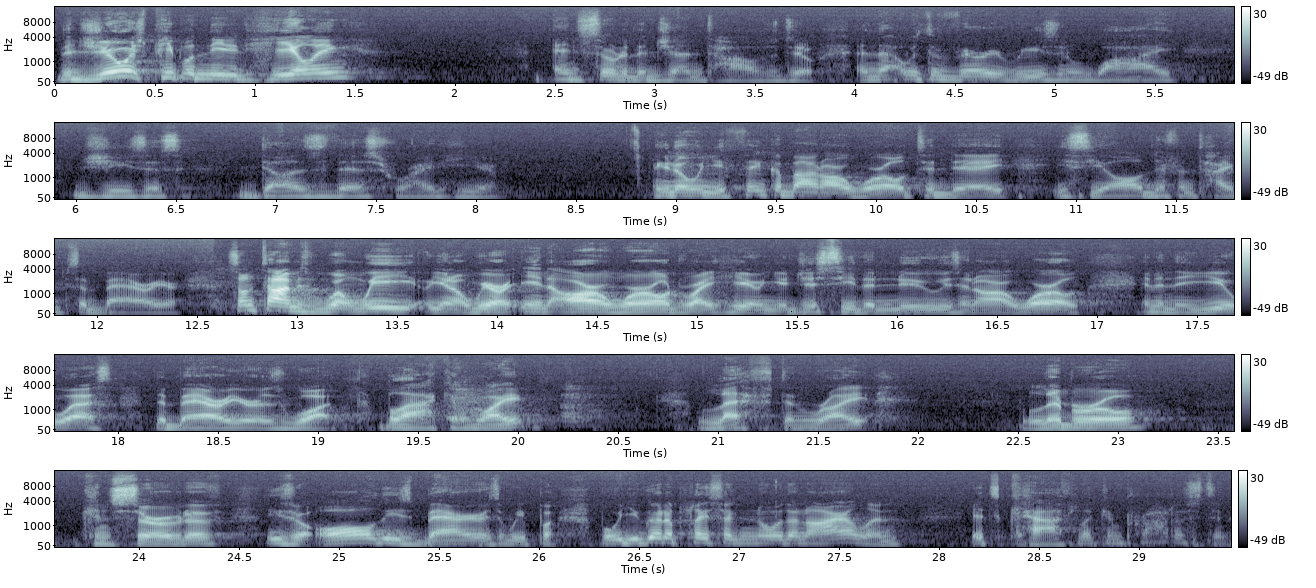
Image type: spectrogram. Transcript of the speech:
The Jewish people needed healing, and so did the Gentiles do. And that was the very reason why Jesus does this right here. You know, when you think about our world today, you see all different types of barrier. Sometimes when we, you know, we are in our world right here and you just see the news in our world, and in the U.S., the barrier is what? Black and white, left and right, liberal, conservative. These are all these barriers that we put. But when you go to a place like Northern Ireland, it's Catholic and Protestant.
